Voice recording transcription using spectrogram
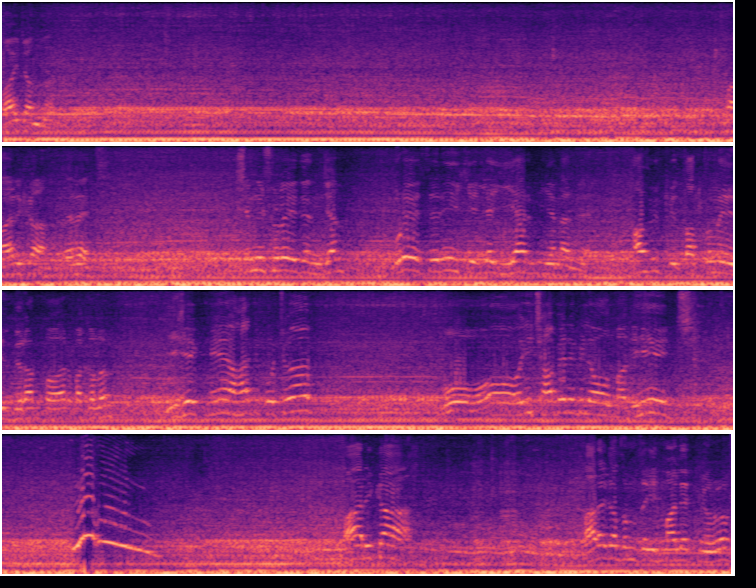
Vay canına. Harika. Evet. Şimdi şurayı deneyeceğim. Buraya seri 2 ile yer mi yemez mi? Hafif bir tatlı meyil bir rampa var bakalım. Yiyecek mi? Hadi koçum. Oo hiç haberi bile olmadı hiç. Yuhuu. Harika. Ara gazımızı ihmal etmiyoruz.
